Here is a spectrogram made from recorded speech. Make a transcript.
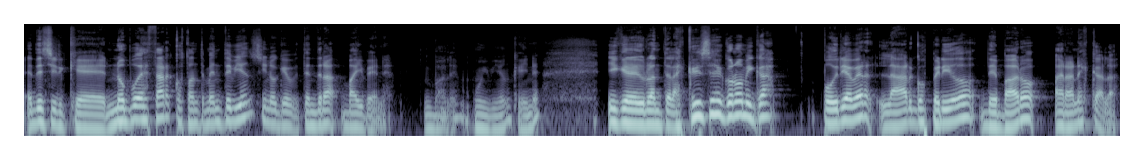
Es decir, que no puede estar constantemente bien, sino que tendrá vaivenes. Vale, muy bien, Keynes. Y que durante las crisis económicas podría haber largos periodos de paro a gran escala.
